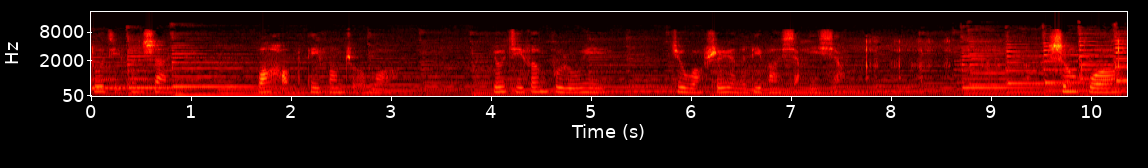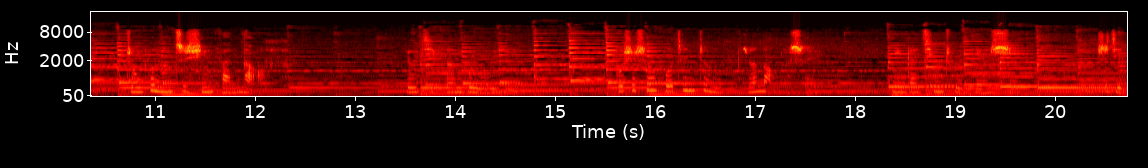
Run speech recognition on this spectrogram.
多几分善意，往好的地方琢磨。有几分不如意，就往随缘的地方想一想。生活总不能自寻烦恼。有几分不如意，不是生活真正惹恼了谁。应该清楚一件事：自己的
